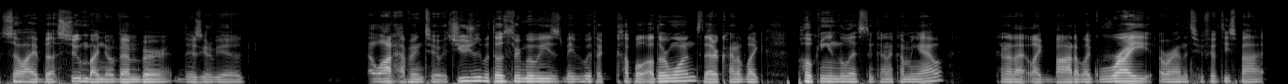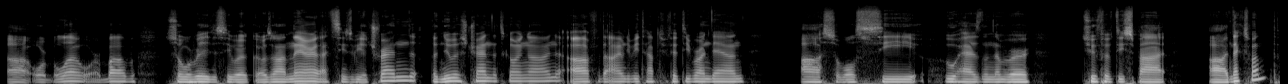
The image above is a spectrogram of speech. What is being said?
So I assume by November there's going to be a a lot happening too. It's usually with those three movies, maybe with a couple other ones that are kind of like poking in the list and kind of coming out, kind of that like bottom, like right around the 250 spot, uh, or below or above. So we're really to see what goes on there. That seems to be a trend, the newest trend that's going on uh, for the IMDb Top 250 rundown. Uh, so we'll see who has the number 250 spot uh, next month.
